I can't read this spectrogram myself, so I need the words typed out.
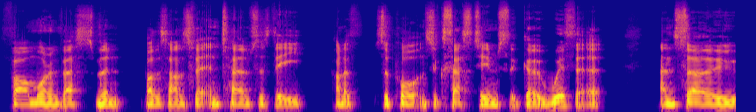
far more investment by the sounds of it in terms of the kind of support and success teams that go with it. And so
